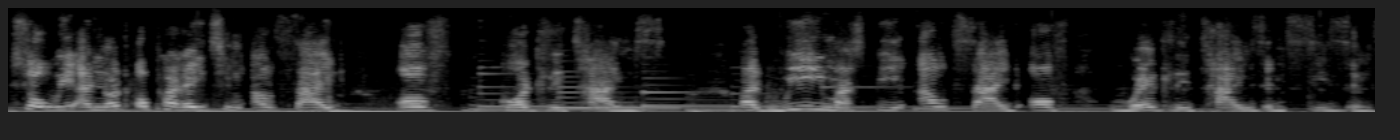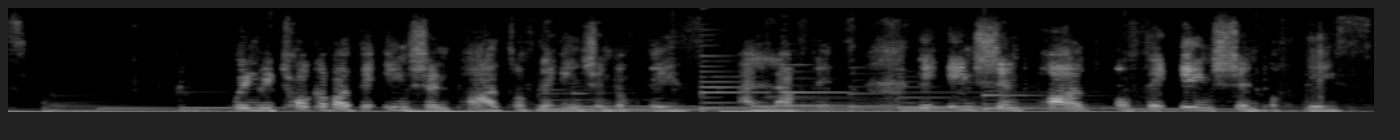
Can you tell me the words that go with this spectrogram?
So we are not operating outside of godly times, but we must be outside of worldly times and seasons. When we talk about the ancient part of the ancient of days, I love that. The ancient part of the ancient of days.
